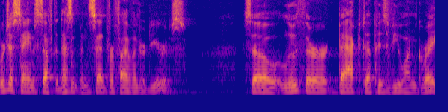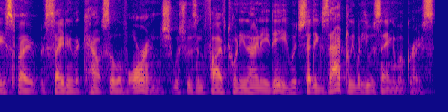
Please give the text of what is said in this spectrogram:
We're just saying stuff that hasn't been said for 500 years. So Luther backed up his view on grace by citing the Council of Orange, which was in 529 AD, which said exactly what he was saying about grace.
